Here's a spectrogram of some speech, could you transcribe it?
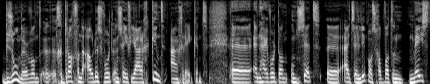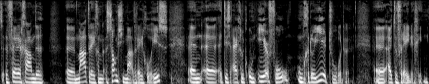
bijzonder. Want uh, gedrag van de ouders wordt een zevenjarig kind aangerekend. Uh, en hij wordt dan ontzet uh, uit zijn lidmaatschap. Wat een meest verregaande uh, maatregel, een sanctiemaatregel is. En uh, het is eigenlijk oneervol om gerooieerd te worden uh, uit de vereniging.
